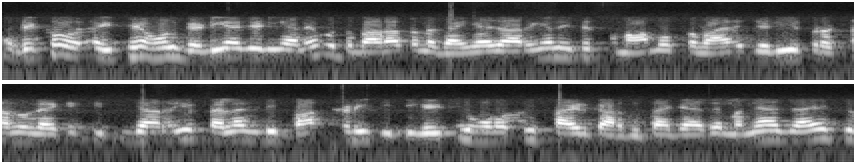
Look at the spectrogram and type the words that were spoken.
ਦੇਖੋ ਇੱਥੇ ਹੁਣ ਗੱਡੀਆਂ ਜਿਹੜੀਆਂ ਨੇ ਉਹ ਦੁਬਾਰਾ ਤੋਂ ਲਗਾਈਆਂ ਜਾ ਰਹੀਆਂ ਨੇ। ਇੱਥੇ ਤਮਾਮ ਉਹ ਕਵਾਇਦ ਜਿਹੜੀ ਸੁਰੱਖਿਆ ਨੂੰ ਲੈ ਕੇ ਕੀਤੀ ਜਾ ਰਹੀ ਹੈ। ਪਹਿਲਾਂ ਜਿਹੜੀ ਬੱਸ ਖੜੀ ਕੀਤੀ ਗਈ ਸੀ ਹੁਣ ਉਸ ਨੂੰ ਸਾਈਡ ਕਰ ਦਿੱਤਾ ਗਿਆ ਤੇ ਮੰਨਿਆ ਜਾਏ ਕਿ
